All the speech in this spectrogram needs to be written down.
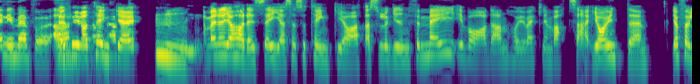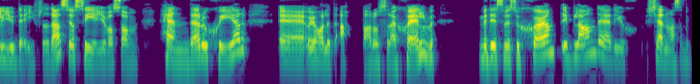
Är ni med på? För- Ja. För jag tänker, men när jag hör dig säga så, så tänker jag att astrologin för mig i vardagen har ju verkligen varit så här, jag är inte, jag följer ju dig Frida, så jag ser ju vad som händer och sker. Eh, och jag har lite appar och sådär själv. Men det som är så skönt, ibland är det ju, känner man så här,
